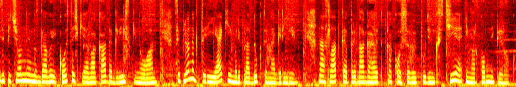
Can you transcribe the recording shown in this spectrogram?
запеченные мозговые косточки, авокадо, гриль с киноа. Цыпленок терияки и морепродукты на гриле. На сладкое предлагают кокосовый пудинг с чиа и морковный пирог.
